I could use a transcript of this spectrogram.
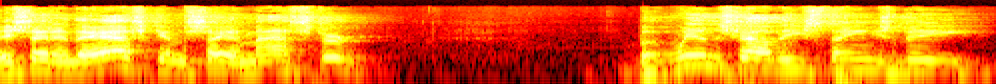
They said, and they asked him, saying, Master, but when shall these things be?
